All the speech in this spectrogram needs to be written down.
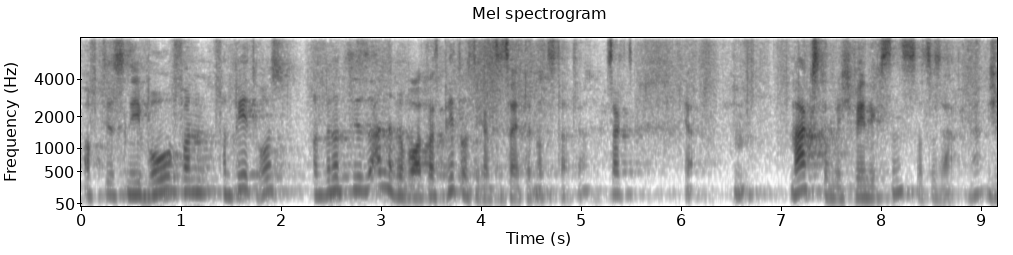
auf das Niveau von, von Petrus und benutzt dieses andere Wort, was Petrus die ganze Zeit benutzt hat. Ja? Sagt, ja, magst du mich wenigstens sozusagen? Ja? Ich,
